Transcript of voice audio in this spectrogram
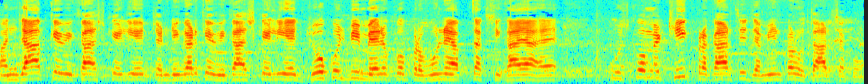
पंजाब के विकास के लिए, चंडीगढ़ के विकास के लिए, जो कुछ भी मेरे को प्रभु ने अब तक सिखाया है, उसको मैं ठीक प्रकार से ज़मीन पर उतार सकूँ।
